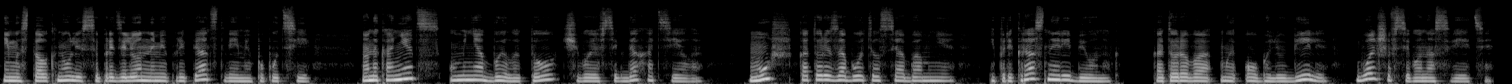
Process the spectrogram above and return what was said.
и мы столкнулись с определенными препятствиями по пути, Но, наконец, у меня было то, чего я всегда хотела. Муж, который заботился обо мне, и прекрасный ребенок, которого мы оба любили больше всего на свете.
